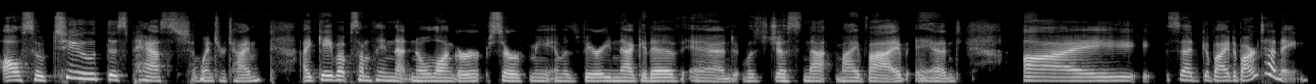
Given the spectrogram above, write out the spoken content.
Also, too, this past wintertime, I gave up something that no longer served me and was very negative and was just not my vibe. And I said goodbye to bartending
